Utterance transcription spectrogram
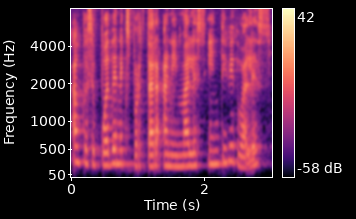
Aunque se pueden exportar animales individuales,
